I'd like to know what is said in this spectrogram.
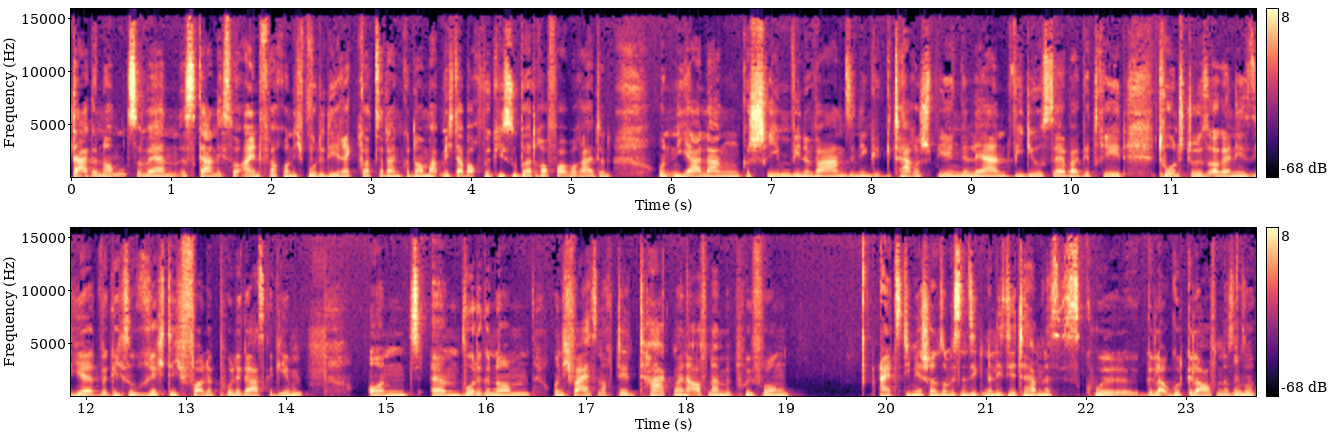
da genommen zu werden, ist gar nicht so einfach. Und ich wurde direkt, Gott sei Dank, genommen, habe mich da aber auch wirklich super darauf vorbereitet und ein Jahr lang geschrieben wie eine Wahnsinnige, Gitarre spielen gelernt, Videos selber gedreht, Tonstudios organisiert, wirklich so richtig volle Pulle Gas gegeben. Und ähm, wurde genommen. Und ich weiß noch den Tag meiner Aufnahmeprüfung, als die mir schon so ein bisschen signalisiert haben, dass es cool, gut gelaufen ist mhm. und so,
